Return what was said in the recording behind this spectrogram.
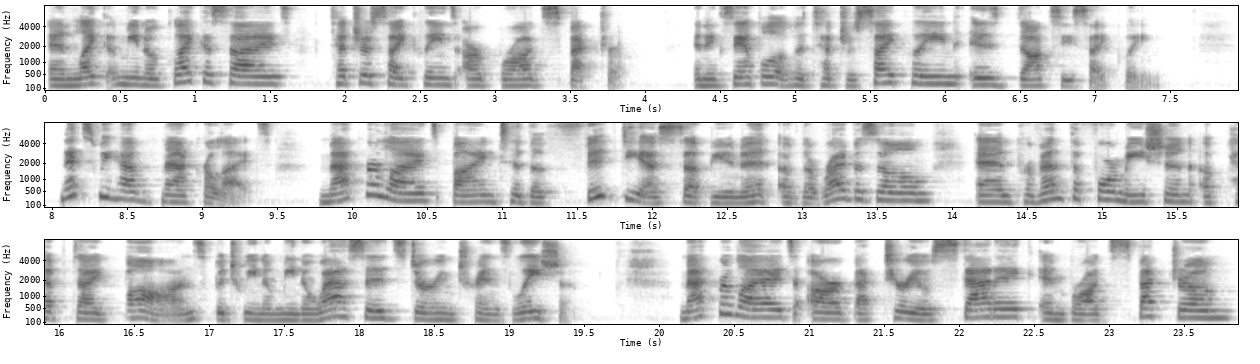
And like aminoglycosides, tetracyclines are broad spectrum. An example of a tetracycline is doxycycline. Next, we have macrolides. Macrolides bind to the 50S subunit of the ribosome and prevent the formation of peptide bonds between amino acids during translation. Macrolides are bacteriostatic and broad spectrum,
